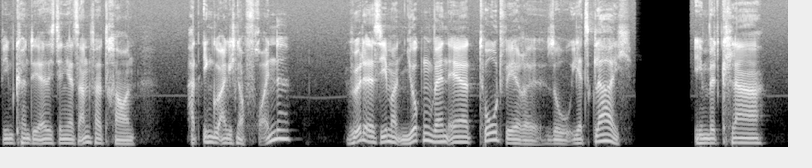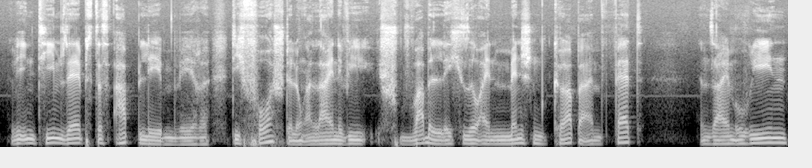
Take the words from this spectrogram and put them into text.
Wem könnte er sich denn jetzt anvertrauen? Hat Ingo eigentlich noch Freunde? Würde es jemanden jucken, wenn er tot wäre, so jetzt gleich? Ihm wird klar, wie intim selbst das Ableben wäre. Die Vorstellung alleine, wie schwabbelig so ein Menschenkörper im Fett, in seinem Urin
